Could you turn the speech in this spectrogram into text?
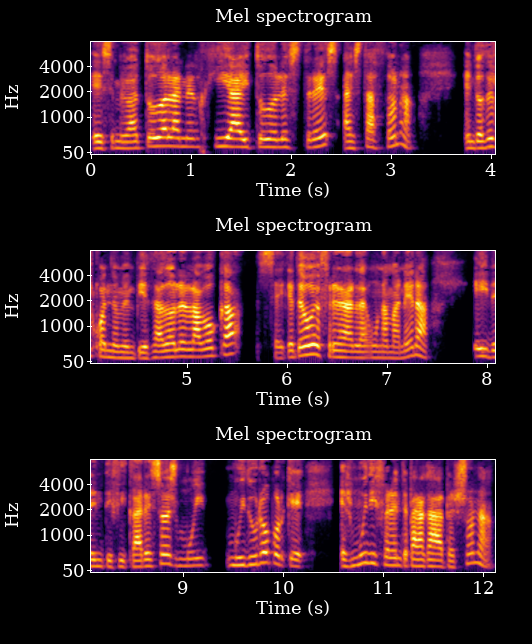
eh, se me va toda la energía y todo el estrés a esta zona. Entonces, cuando me empieza a doler la boca, sé que tengo que frenar de alguna manera e identificar eso es muy, muy duro porque es muy diferente para cada persona.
